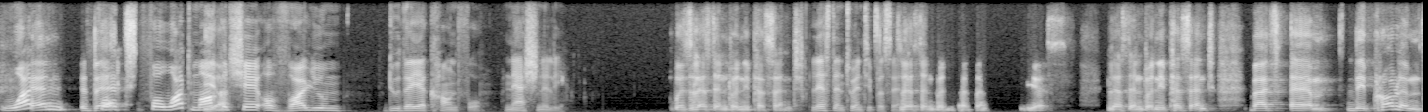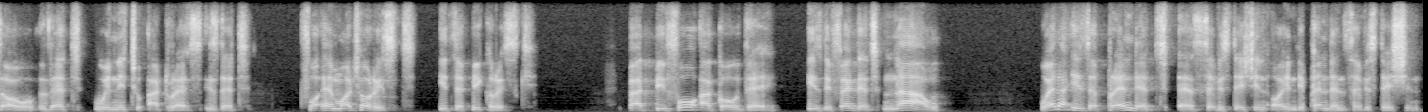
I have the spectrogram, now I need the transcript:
What and that for, for what market yeah. share of volume do they account for nationally? With less than twenty percent. Less than twenty percent. Less than twenty percent. Yes less than 20%. But um, the problem, though, that we need to address is that for a motorist, it's a big risk. But before I go there, is the fact that now, whether it's a branded uh, service station or independent service station,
